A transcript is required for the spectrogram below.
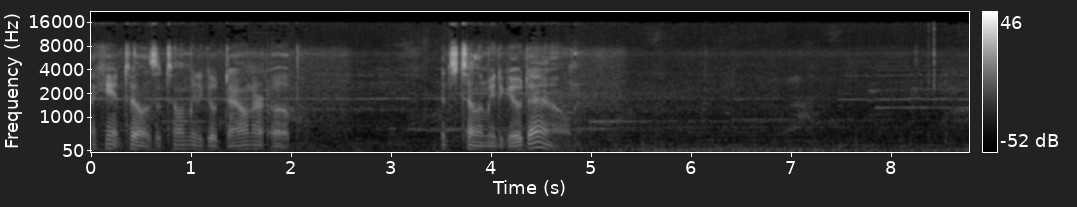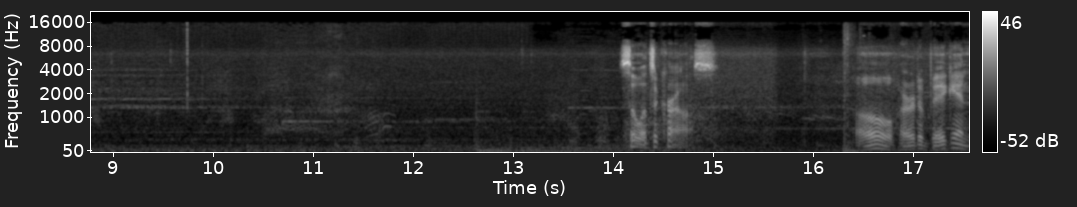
I can't tell. Is it telling me to go down or up? It's telling me to go down. So what's across? Oh, heard a biggin.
